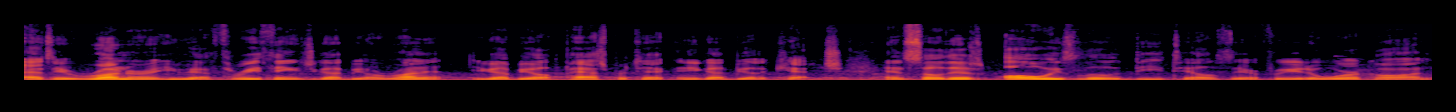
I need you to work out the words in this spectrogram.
as a runner, you have three things. You got to be able to run it, you got to be able to pass protect, and you got to be able to catch. And so there's always little details there for you to work on.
